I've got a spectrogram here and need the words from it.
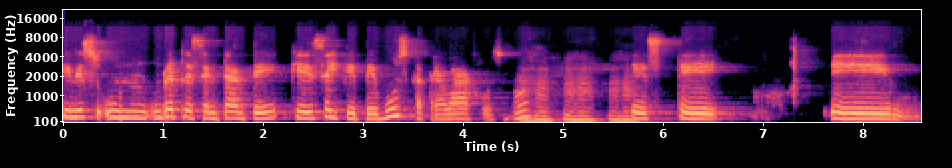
tienes un, representante que es el que te busca trabajos, ¿no? Este, eh,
